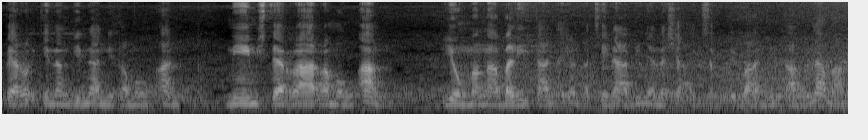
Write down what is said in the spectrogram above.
pero itinanggi na ni Ramon Ang, ni Mr. Ra- Ramon Ang yung mga balita na yun at sinabi niya na siya ay isang pribadong tao lamang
